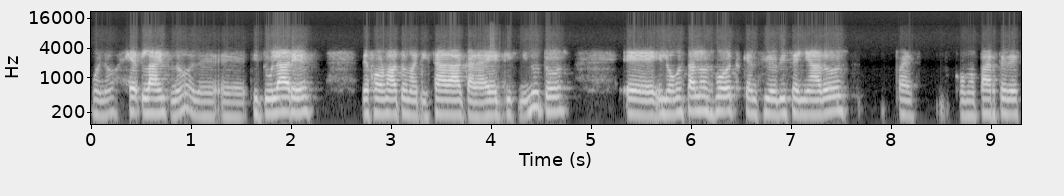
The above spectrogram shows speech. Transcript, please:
bueno, headlines, ¿no? Eh, titulares de forma automatizada cada X minutos, eh, y luego están los bots que han sido diseñados pues, como parte de,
